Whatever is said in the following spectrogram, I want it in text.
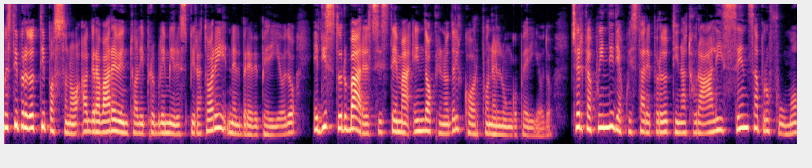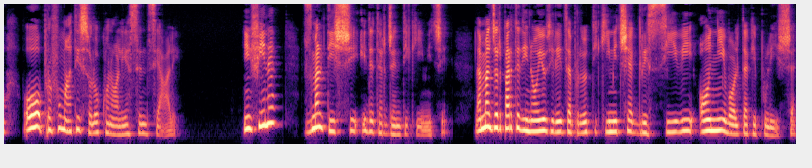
Questi prodotti possono aggravare eventuali problemi respiratori nel breve periodo e disturbare il sistema endocrino del corpo nel lungo periodo. Cerca quindi di acquistare prodotti naturali senza profumo o profumati solo con oli essenziali. Infine, smaltisci i detergenti chimici. La maggior parte di noi utilizza prodotti chimici aggressivi ogni volta che pulisce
